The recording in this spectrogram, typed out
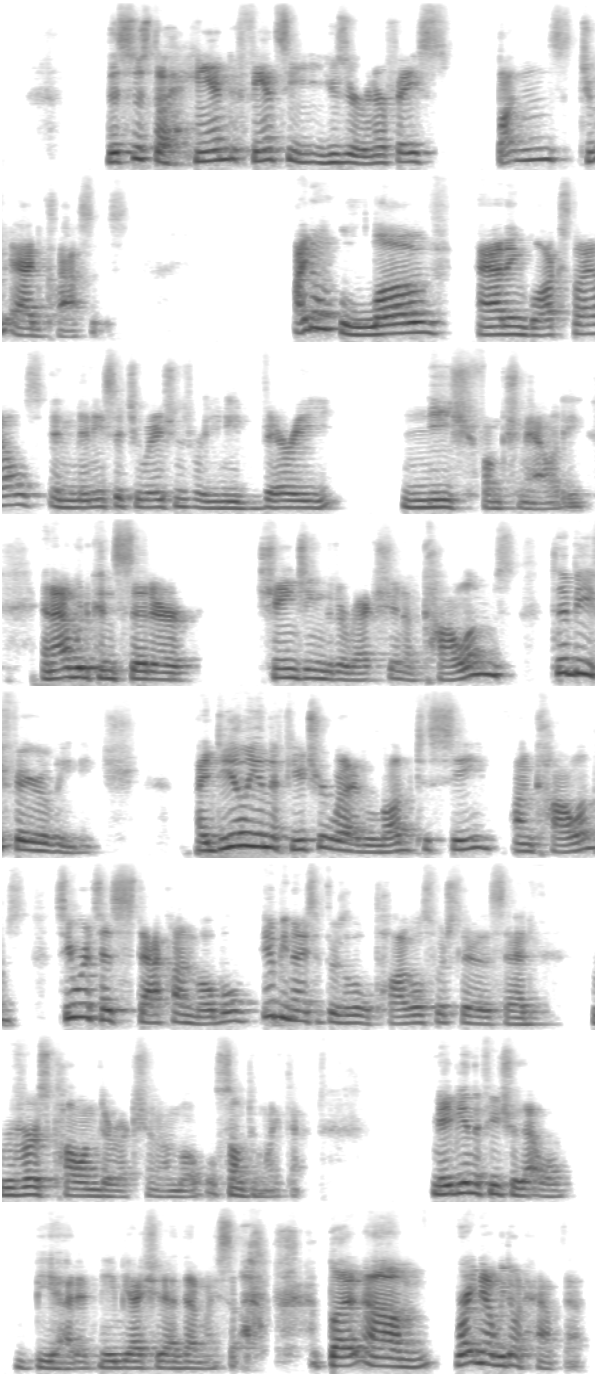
This is a hand fancy user interface buttons to add classes. I don't love adding block styles in many situations where you need very niche functionality. And I would consider changing the direction of columns to be fairly niche. Ideally in the future, what I'd love to see on columns, see where it says stack on mobile. It'd be nice if there's a little toggle switch there that said reverse column direction on mobile, something like that. Maybe in the future that will be added. Maybe I should add that myself. But um, right now we don't have that.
